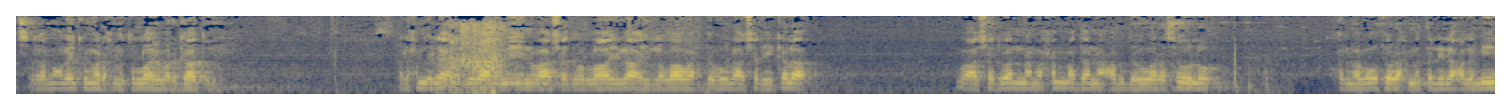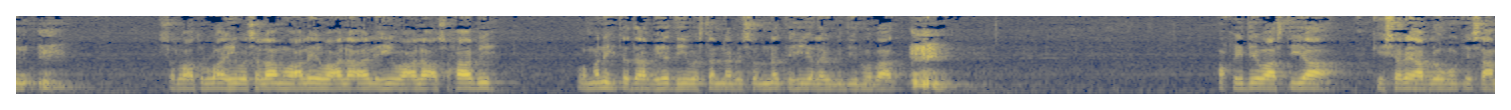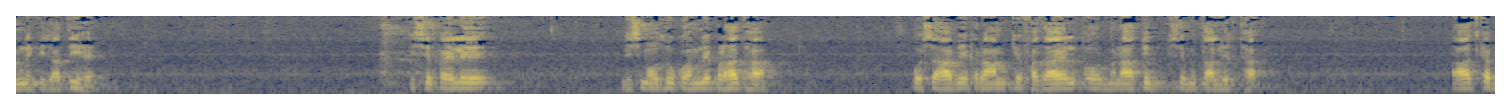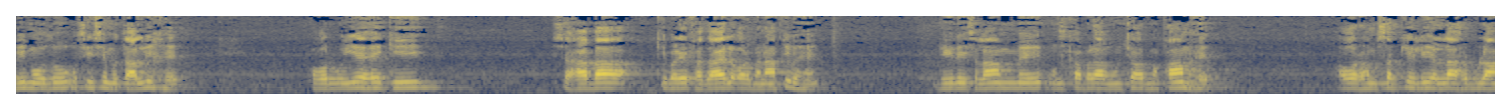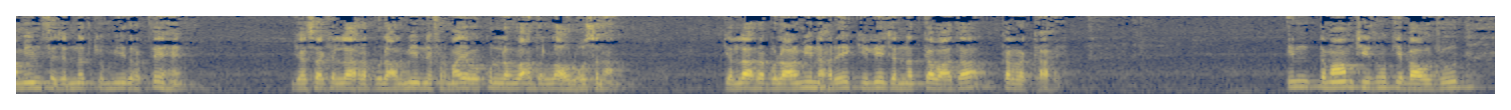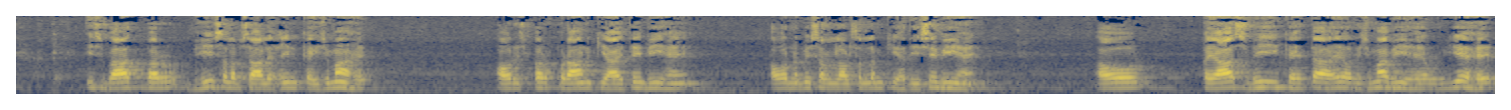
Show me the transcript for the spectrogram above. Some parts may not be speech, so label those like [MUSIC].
السلام علیکم ورحمۃ اللہ وبرکاتہ الحمد لله رب العالمين واشهد ان لا اله الا الله وحده لا شريك له واشهد ان محمدا عبده ورسوله، المبعوث رحمة للعالمين. صلوات الله وسلامه عليه وعلى اله وعلى اصحابه ومن اهتدى بهديه واستنى بسنته الى يوم الدين وبعد. عقیدہ واسطیہ کی شرح آپ لوگوں کے سامنے کی جاتی ہے۔ اس سے پہلے جس موضوع کو ہم نے پڑھا تھا، وہ صحابہ کرام کے فضائل اور مناقب سے متعلق تھا۔ آج کا بھی موضوع اسی سے متعلق ہے اور وہ یہ ہے کہ صحابہ کے بڑے فضائل اور مناقب ہیں۔ دین اسلام میں ان کا بڑا اونچا اور مقام ہے۔ اور ہم سب کے لیے اللہ رب العامین سے جنت کی امید رکھتے ہیں۔ جیسا کہ اللہ رب العالمین نے فرمایا وک وعد اللہ الحسنہ کہ اللہ رب العالمین ہر ایک کے لیے جنت کا وعدہ کر رکھا ہے۔ ان تمام چیزوں کے باوجود اس بات پر بھی صلب صالحین کا اجماع ہے اور اس پر قرآن کی آیتیں بھی ہیں اور نبی صلی اللہ علیہ وسلم کی حدیثیں بھی ہیں اور قیاس بھی کہتا ہے اور اجماع بھی ہے اور یہ ہے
